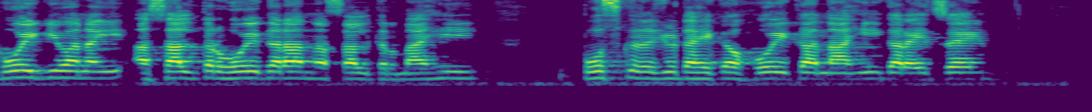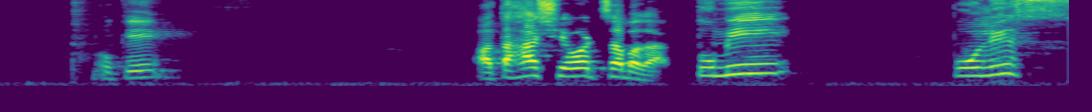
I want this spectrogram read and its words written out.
होय किंवा नाही? असाल तर होय करा नसाल तर नाही. पोस्ट ग्रॅज्युएट आहे का? होय का? नाही करायचं आहे ओके आता हा शेवटचा बघा. तुम्ही पोलीस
